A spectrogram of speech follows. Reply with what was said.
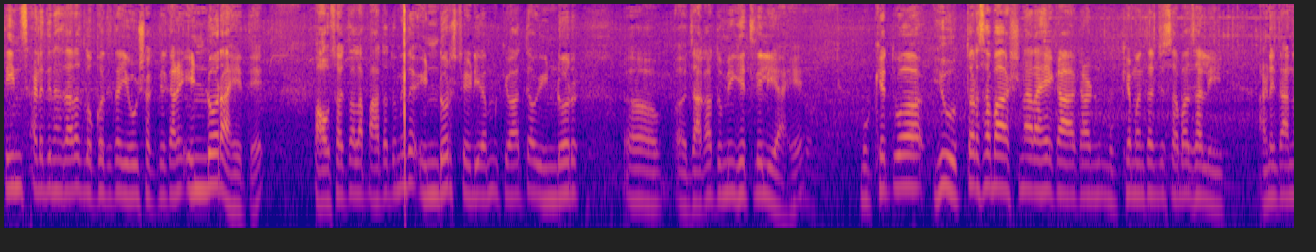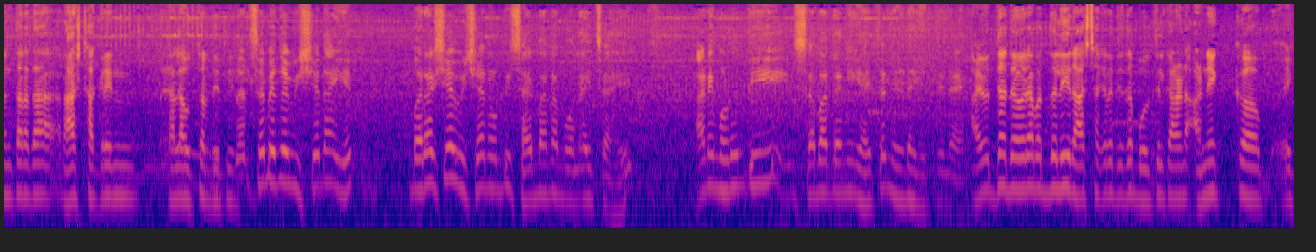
तीन साडेतीन हजारच लोक तिथं येऊ शकतील. कारण इंडोर आहे ते. पावसाच्याला पाहता तुम्ही तर इंडोर स्टेडियम किंवा तो इंडोर जागा तुम्ही घेतलेली आहे. मुख्यत्व ही उत्तर सभा असणार आहे का? कारण मुख्यमंत्र्यांची सभा झाली आणि त्यानंतर आता राज ठाकरे त्याला उत्तर देतील. सभेचा विषय नाही आहेत बऱ्याचशा विषयांवरती साहेबांना बोलायचं आहे आणि म्हणून ती सभा त्यांनी घ्यायचा निर्णय घेतलेला आहे. अयोध्या दौऱ्याबद्दलही राज ठाकरे तिथं बोलतील कारण अनेक एक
